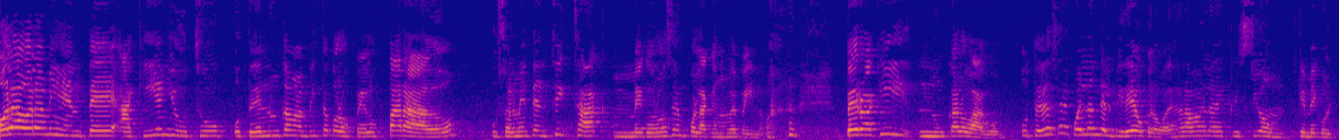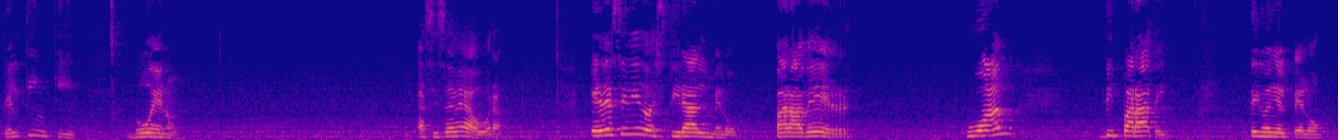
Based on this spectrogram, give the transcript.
Hola, hola mi gente, aquí en YouTube, ustedes nunca me han visto con los pelos parados, usualmente en TikTok me conocen por la que no me peino, pero aquí nunca lo hago. Ustedes se recuerdan del video, que lo voy a dejar abajo en la descripción, que me corté el kinky. Bueno, así se ve ahora. He decidido estirármelo para ver cuán disparate tengo en el pelo.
